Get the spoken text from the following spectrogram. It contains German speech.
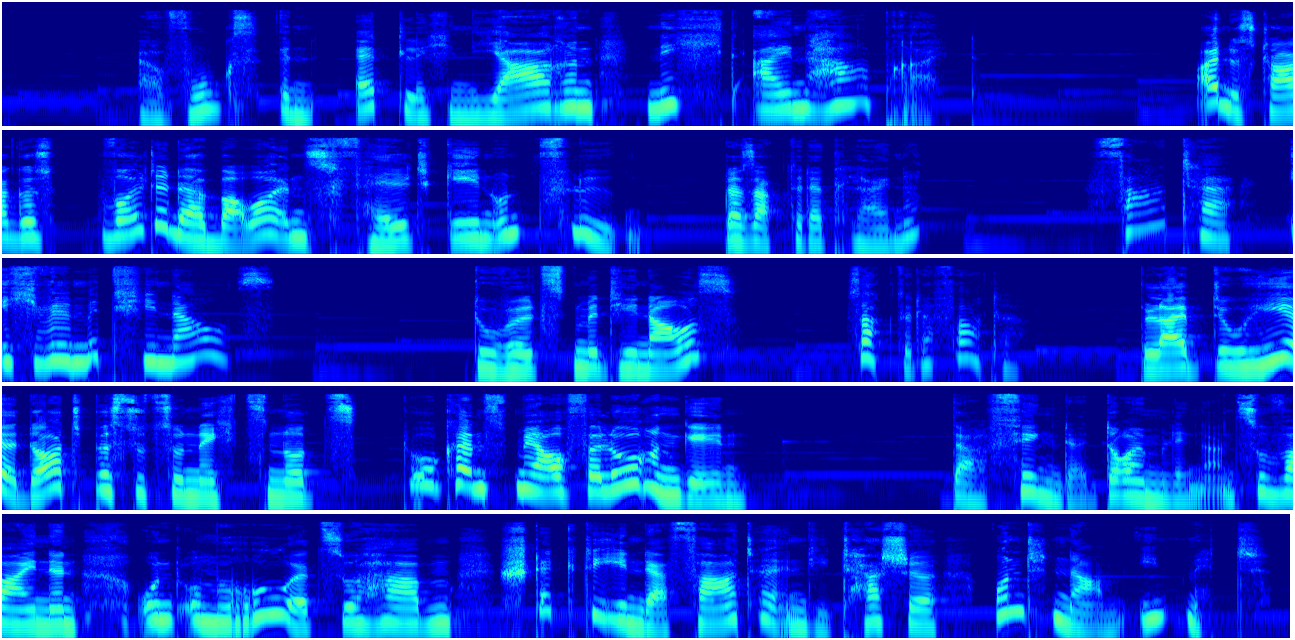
Er wuchs in etlichen Jahren nicht ein Haar breit. Eines Tages wollte der Bauer ins Feld gehen und pflügen. Da sagte der Kleine Vater, ich will mit hinaus. Du willst mit hinaus? sagte der Vater. Bleib du hier, dort bist du zu nichts nutz. Du kannst mir auch verloren gehen. Da fing der Däumling an zu weinen, und um Ruhe zu haben, steckte ihn der Vater in die Tasche und nahm ihn mit.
